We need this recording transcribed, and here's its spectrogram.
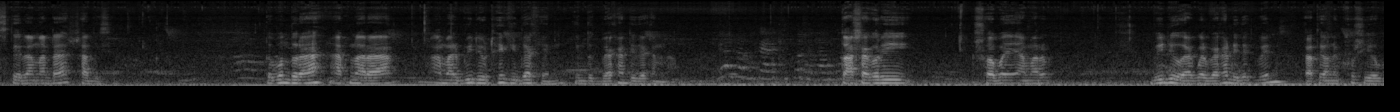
আজকে রান্নাটা স্বাদ হয়েছে তো বন্ধুরা, আপনারা আমার ভিডিও ঠিকই দেখেন, কিন্তু ব্যাখানটি দেখেন না। তো আশা করি সবাই আমার ভিডিও একবার ব্যাখানটি দেখবেন, তাতে অনেক খুশি হব।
